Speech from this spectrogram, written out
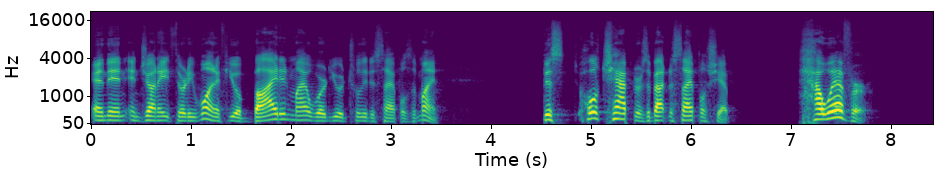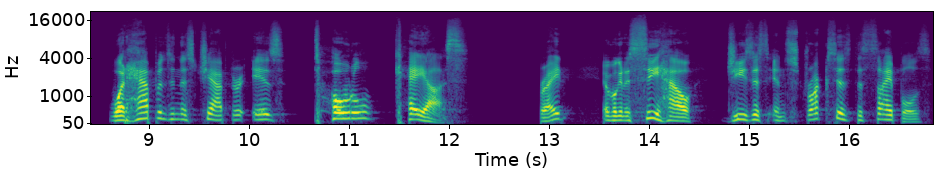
And then in John 8 31, if you abide in my word, you are truly disciples of mine. This whole chapter is about discipleship. However, what happens in this chapter is total chaos, right? And we're going to see how Jesus instructs his disciples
